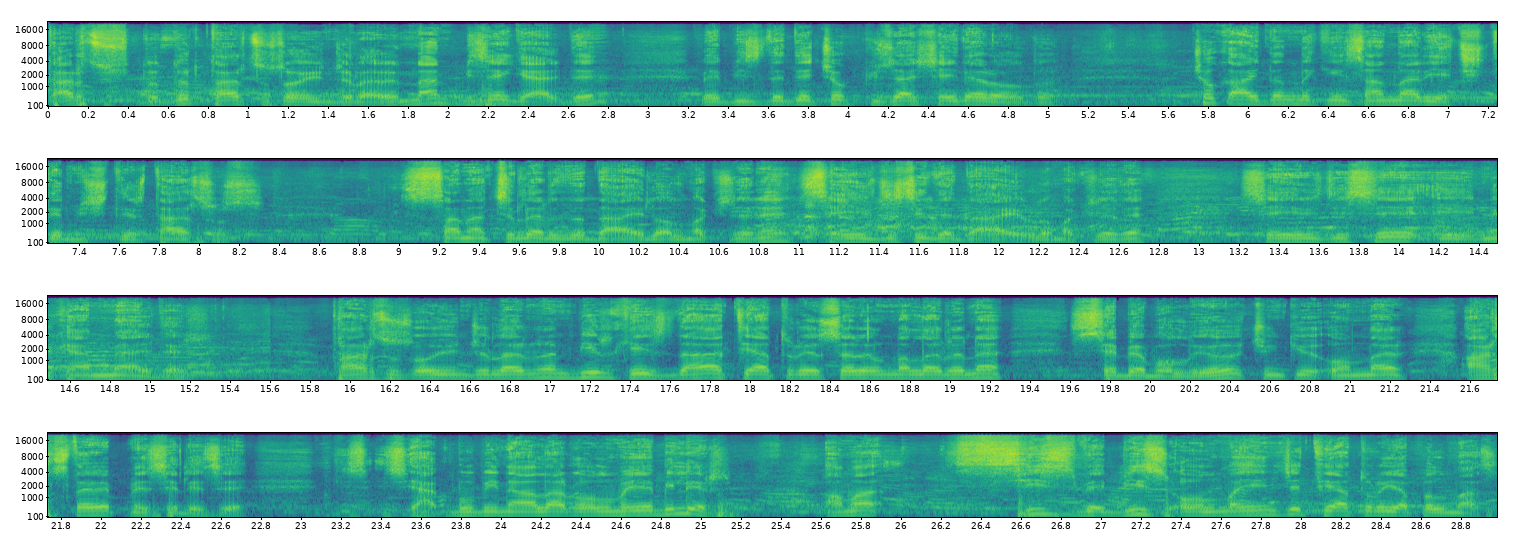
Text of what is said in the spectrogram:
Tarsusludur. Tarsus oyuncularından bize geldi. Ve bizde de çok güzel şeyler oldu. Çok aydınlık insanlar yetiştirmiştir Tarsus. Sanatçıları da dahil olmak üzere, seyircisi de dahil olmak üzere. Seyircisi e, mükemmeldir. Tarsus oyuncularının bir kez daha tiyatroya sarılmalarına sebep oluyor. Çünkü onlar arz talep meselesi. Ya, bu binalar olmayabilir ama siz ve biz olmayınca tiyatro yapılmaz.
